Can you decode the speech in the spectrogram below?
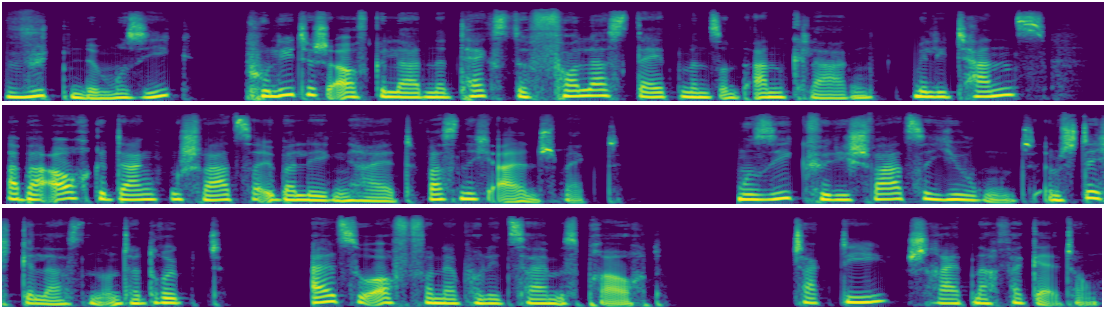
Wütende Musik, politisch aufgeladene Texte voller Statements und Anklagen, Militanz, aber auch Gedanken schwarzer Überlegenheit, was nicht allen schmeckt. Musik für die schwarze Jugend, im Stich gelassen, unterdrückt, allzu oft von der Polizei missbraucht. Chuck D schreit nach Vergeltung.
